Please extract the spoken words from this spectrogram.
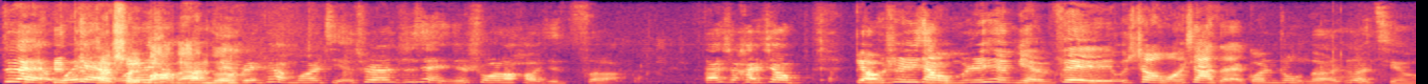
对，我也还是我也马想搬给南呢 Rick and Morty，虽然之前已经说了好几次了，但是还是要表示一下嗯我们这些免费上网下载观众的热情。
